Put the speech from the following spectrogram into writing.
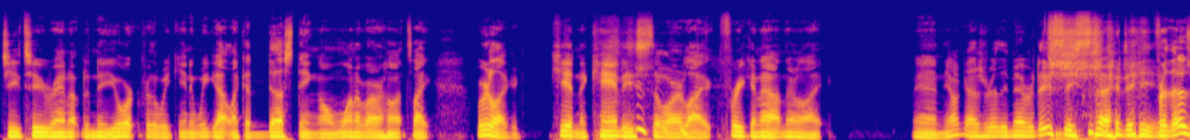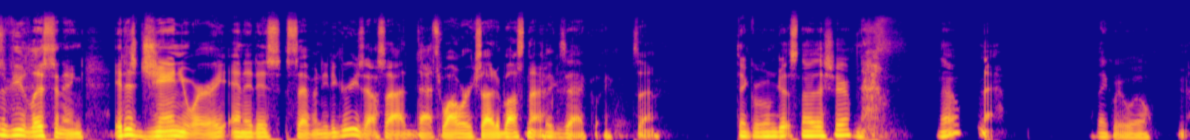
G2 ran up to New York for the weekend and we got like a dusting on one of our hunts. Like, we were like a kid in a candy store, like freaking out. And they're like, man, y'all guys really never do see snow, do you? For those of you listening, it is January and it is 70 degrees outside. That's why we're excited about snow. exactly. So, Think we're going to get snow this year? No. No? No. I think we will. No.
